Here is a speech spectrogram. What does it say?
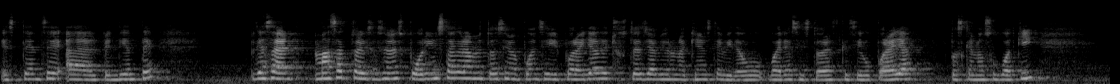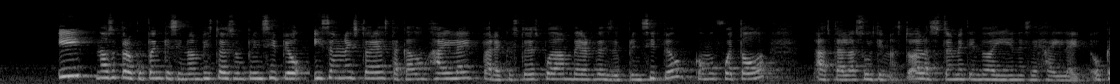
esténse al pendiente. Ya saben, más actualizaciones por Instagram, entonces si me pueden seguir por allá. De hecho, ustedes ya vieron aquí en este video varias historias que sigo por allá pues que no subo aquí. Y no se preocupen que si no han visto desde un principio, hice una historia destacada, un highlight, para que ustedes puedan ver desde el principio cómo fue todo hasta las últimas. Todas las estoy metiendo ahí en ese highlight, ¿ok?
